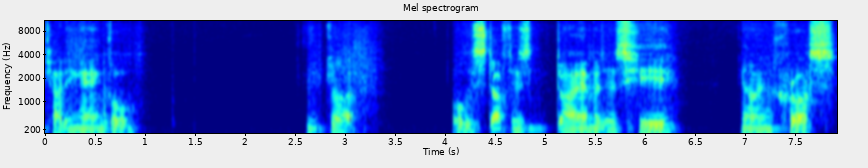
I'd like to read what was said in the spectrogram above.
cutting angle. You've got all this stuff. There's diameters here going across.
